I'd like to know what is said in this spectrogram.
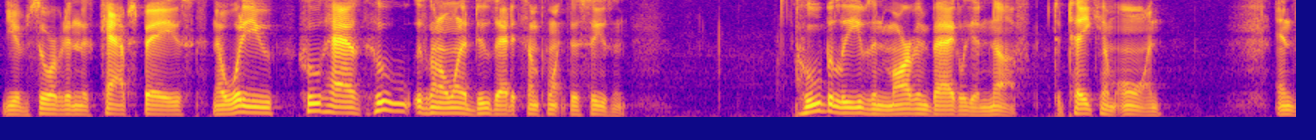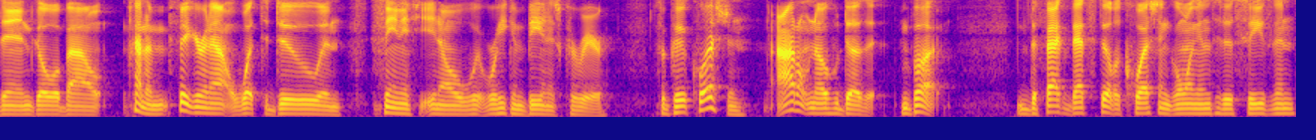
you absorb it in the cap space. Now, what do you, who has, who is going to want to do that at some point this season? Who believes in Marvin Bagley enough to take him on and then go about kind of figuring out what to do and seeing if you know where he can be in his career. It's a good question. I don't know who does it, but the fact that that's still a question going into this season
